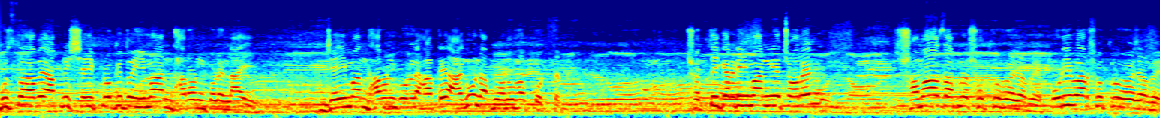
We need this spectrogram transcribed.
বুঝতে হবে আপনি সেই প্রকৃত ইমান ধারণ করে নাই। যে ইমান ধারণ করলে হাতে আগুন আপনি অনুভব করতেন। সত্যিকারের ইমান নিয়ে চলেন, সমাজ আপনার শত্রু হয়ে যাবে, পরিবার শত্রু হয়ে যাবে,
